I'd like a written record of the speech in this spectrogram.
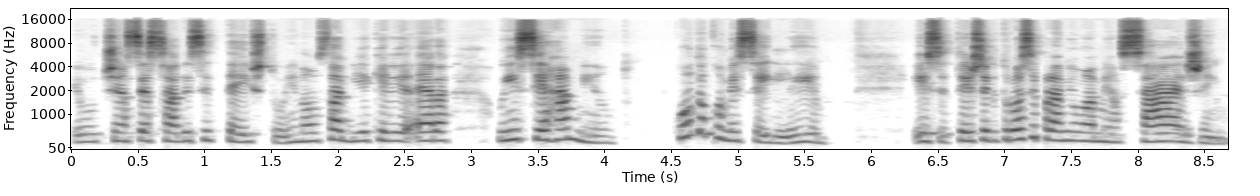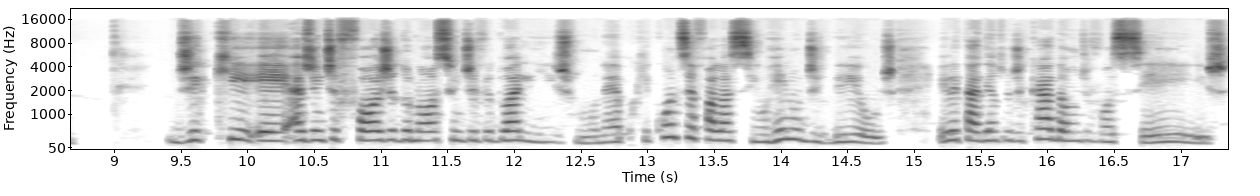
eu tinha acessado esse texto e não sabia que ele era o encerramento. Quando eu comecei a ler, esse texto, ele trouxe para mim uma mensagem de que é, a gente foge do nosso individualismo, né? Porque quando você fala assim, o reino de Deus, ele está dentro de cada um de vocês,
